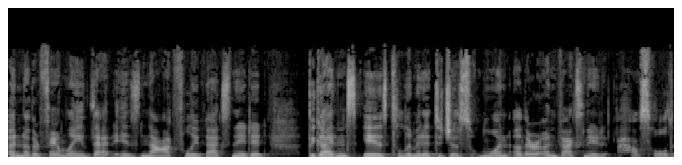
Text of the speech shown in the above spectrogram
another family that is not fully vaccinated, the guidance is to limit it to just one other unvaccinated household.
